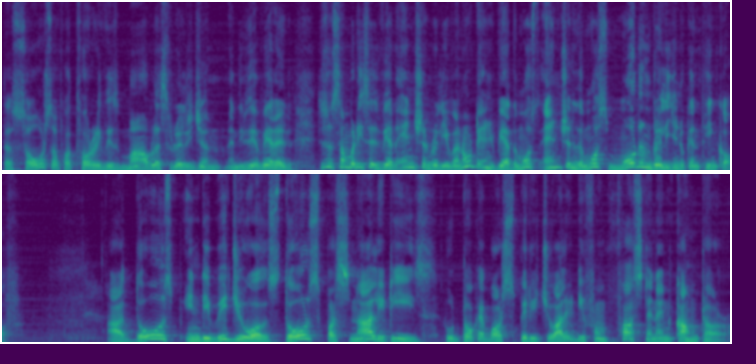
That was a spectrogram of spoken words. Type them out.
The source of authority is marvelous religion. And this is, we are, this is somebody says we are an ancient religion. We are not ancient. We are the most ancient, the most modern religion you can think of. Are those individuals, those personalities who talk about spirituality from first an encounter,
